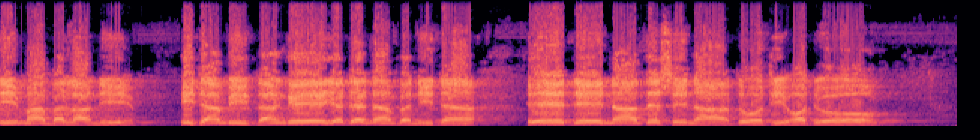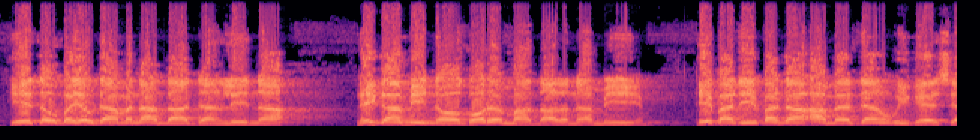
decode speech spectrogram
နိမဗလာနိဣဒံပိတံခေယတနံပဏိတံဧတေနာသစ္စေနာတုအတိဟောတုယေတုပယုတ်တာမနတာတံလေနာနေဂာမိနောဂောရမသာသနာမိဒေပတိပတ္တာအမတံဝိကေရှ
